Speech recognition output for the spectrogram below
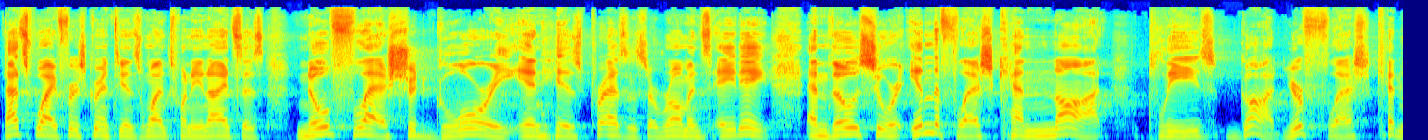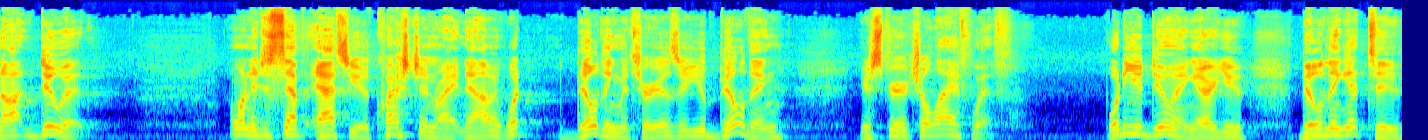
That's why 1 Corinthians 1:29 says, "No flesh should glory in his presence," or Romans 8:8, "And those who are in the flesh cannot please God." Your flesh cannot do it. I want to just ask you a question right now. What building materials are you building your spiritual life with? What are you doing? Are you building it to,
